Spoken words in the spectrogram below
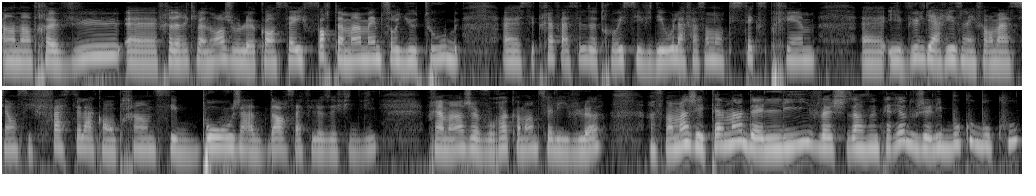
en entrevue Frédéric Lenoir, je vous le conseille fortement, même sur YouTube. c'est très facile de trouver ses vidéos, la façon dont il s'exprime. Il vulgarise l'information, c'est facile à comprendre, c'est beau, j'adore sa philosophie de vie. Vraiment, je vous recommande ce livre-là. En ce moment, j'ai tellement de livres. Je suis dans une période où je lis beaucoup, beaucoup.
